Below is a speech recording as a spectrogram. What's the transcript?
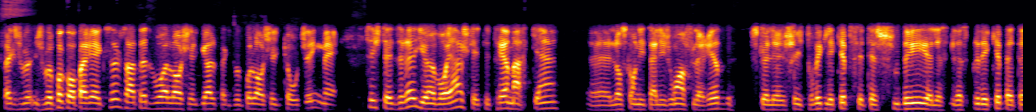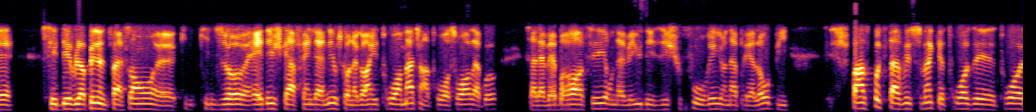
Fait que je veux, je veux pas comparer avec ça. Je suis en train de voir lâcher le golf, fait que je veux pas lâcher le coaching, mais tu sais, je te dirais, il y a un voyage qui a été très marquant euh, lorsqu'on est allé jouer en Floride, parce que j'ai trouvé que l'équipe s'était soudée, l'esprit d'équipe était s'est développé d'une façon euh, qui, nous a aidé jusqu'à la fin de l'année, où on a gagné trois matchs en trois soirs là-bas. Ça l'avait brassé, on avait eu des échauffourées un après l'autre, puis je pense pas que c'est arrivé souvent que trois, trois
